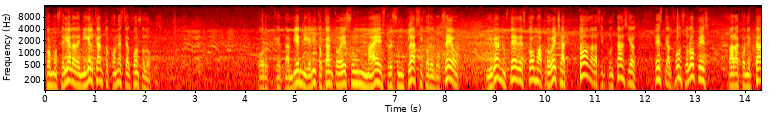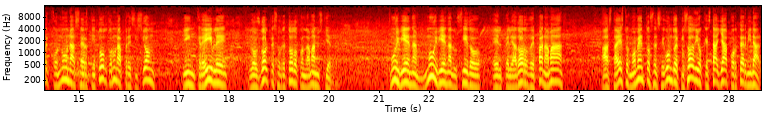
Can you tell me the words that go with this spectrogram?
como sería la de Miguel Canto con este Alfonso López. Porque también Miguelito Canto es un maestro, es un clásico del boxeo. Y vean ustedes cómo aprovecha todas las circunstancias este Alfonso López para conectar con una certitud, con una precisión increíble los golpes, sobre todo con la mano izquierda. Muy bien, muy bien ha lucido el peleador de Panamá. Hasta estos momentos el segundo episodio que está ya por terminar.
